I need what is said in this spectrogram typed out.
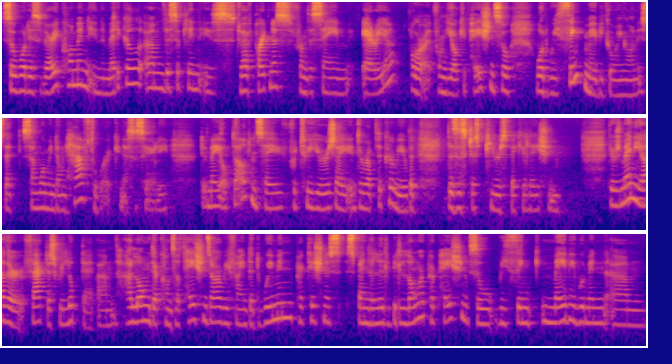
So, what is very common in the medical um, discipline is to have partners from the same area or from the occupation. So, what we think may be going on is that some women don't have to work necessarily. They may opt out and say, for two years, I interrupt the career, but this is just pure speculation. There's many other factors we looked at. Um, how long their consultations are. We find that women practitioners spend a little bit longer per patient. So we think maybe women um,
